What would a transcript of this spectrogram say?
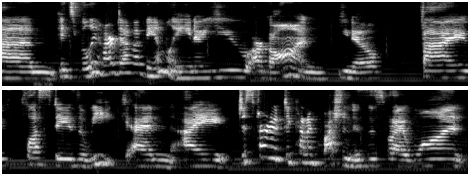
um, it's really hard to have a family. You know, you are gone, you know, five plus days a week. And I just started to kind of question is this what I want?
